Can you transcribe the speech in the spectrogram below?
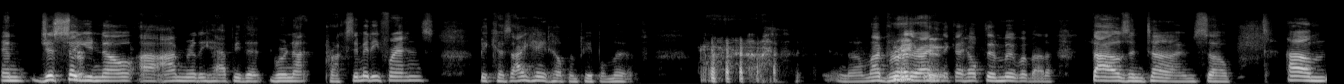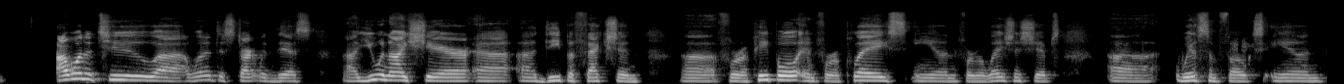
And just so sure. you know, uh, I'm really happy that we're not proximity friends because I hate helping people move. you know, my brother, I think I helped him move about a thousand times. So, um, I wanted to uh, I wanted to start with this. Uh, you and I share a, a deep affection uh, for a people and for a place and for relationships uh, with some folks. And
